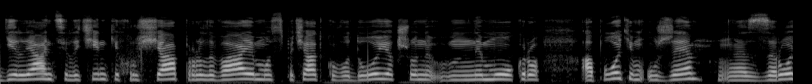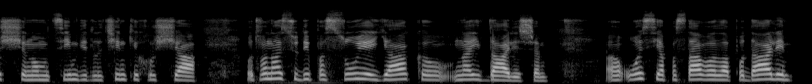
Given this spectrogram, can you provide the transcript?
ділянці личинки хруща, проливаємо спочатку водою, якщо не, мокро, а потім уже е, з розчином цим від личинки хруща. От вона сюди пасує як е, найдаліше. Ось я поставила подалі,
